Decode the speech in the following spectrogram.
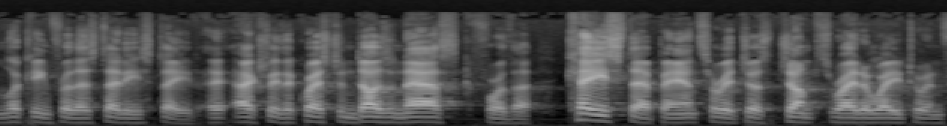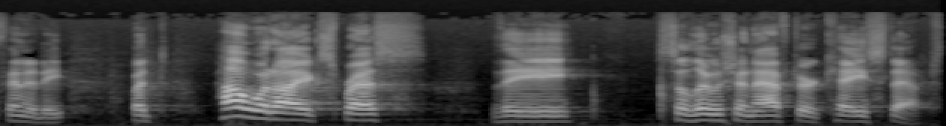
I'm looking for the steady state. Actually, the question doesn't ask for the k step answer, it just jumps right away to infinity. But how would I express the solution after k steps?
